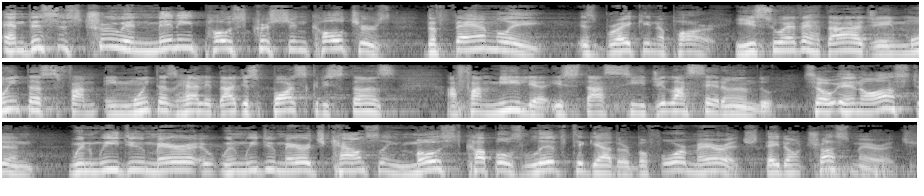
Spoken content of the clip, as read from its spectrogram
And this is true in many post-Christian cultures. The family is breaking apart. Isso é verdade em muitas, em muitas realidades pós-cristãs. A família está se dilacerando. So in Austin, when we do mar- when we do marriage counseling, most couples live together before marriage. They don't trust marriage.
